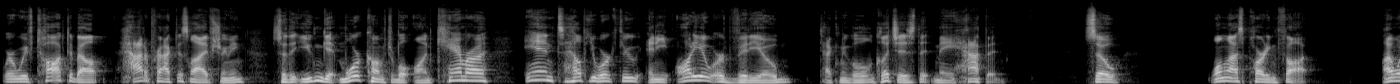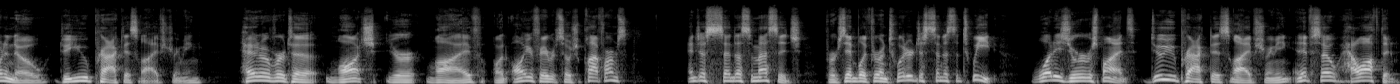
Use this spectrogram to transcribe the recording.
where we've talked about how to practice live streaming so that you can get more comfortable on camera and to help you work through any audio or video technical glitches that may happen. So, one last parting thought. I want to know do you practice live streaming? Head over to launch your live on all your favorite social platforms and just send us a message. For example, if you're on Twitter, just send us a tweet. What is your response? Do you practice live streaming? And if so, how often?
